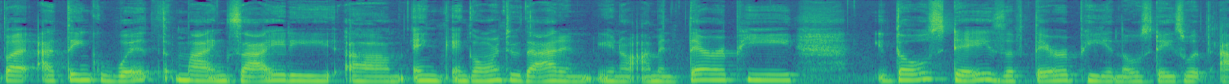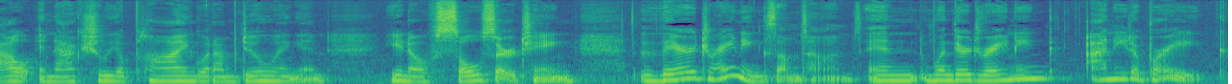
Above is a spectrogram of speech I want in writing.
But I think with my anxiety um, and, and going through that, and, you know, I'm in therapy those days of therapy and those days without and actually applying what I'm doing and, you know, soul searching, they're draining sometimes. And when they're draining, I need a break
